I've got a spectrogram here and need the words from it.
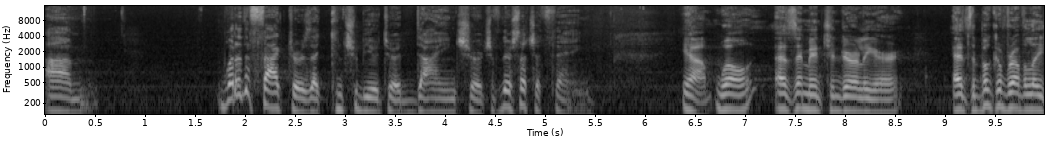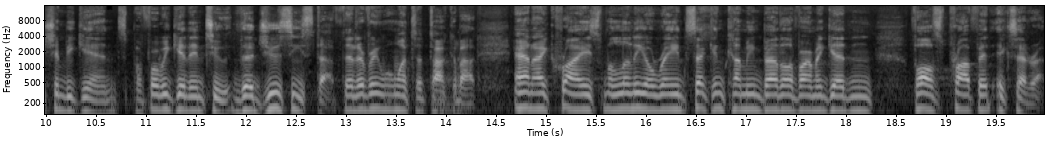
Um, what are the factors that contribute to a dying church, if there's such a thing? Yeah, well, as I mentioned earlier, as the book of Revelation begins, before we get into the juicy stuff that everyone wants to talk about Antichrist, millennial reign, second coming, battle of Armageddon, false prophet, etc.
